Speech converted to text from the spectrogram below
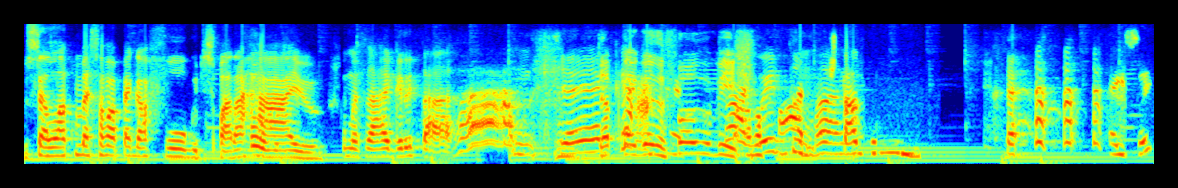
o celular começava a pegar fogo, disparar Fogo. raio. Começava a gritar. Ah, não chega! Tá pegando fogo, Não bicho. aguento Para, mais. doendo. é isso aí.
